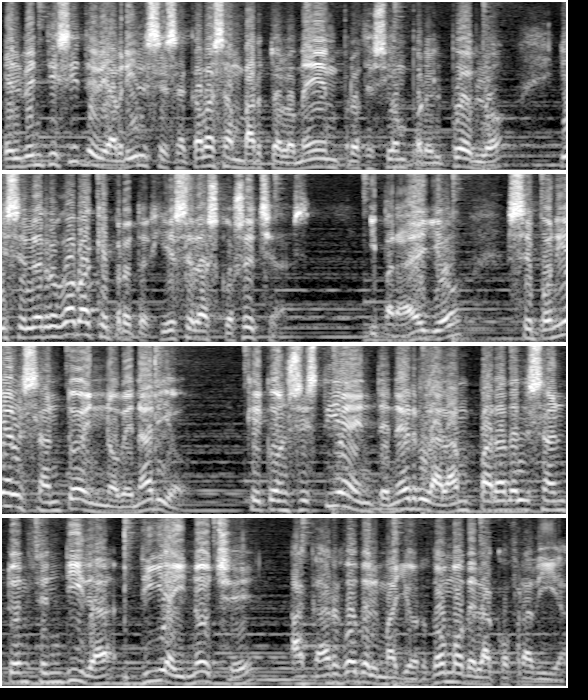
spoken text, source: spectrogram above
El 27 de abril se sacaba San Bartolomé en procesión por el pueblo y se le rogaba que protegiese las cosechas, y para ello se ponía el santo en novenario, que consistía en tener la lámpara del santo encendida día y noche a cargo del mayordomo de la cofradía.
